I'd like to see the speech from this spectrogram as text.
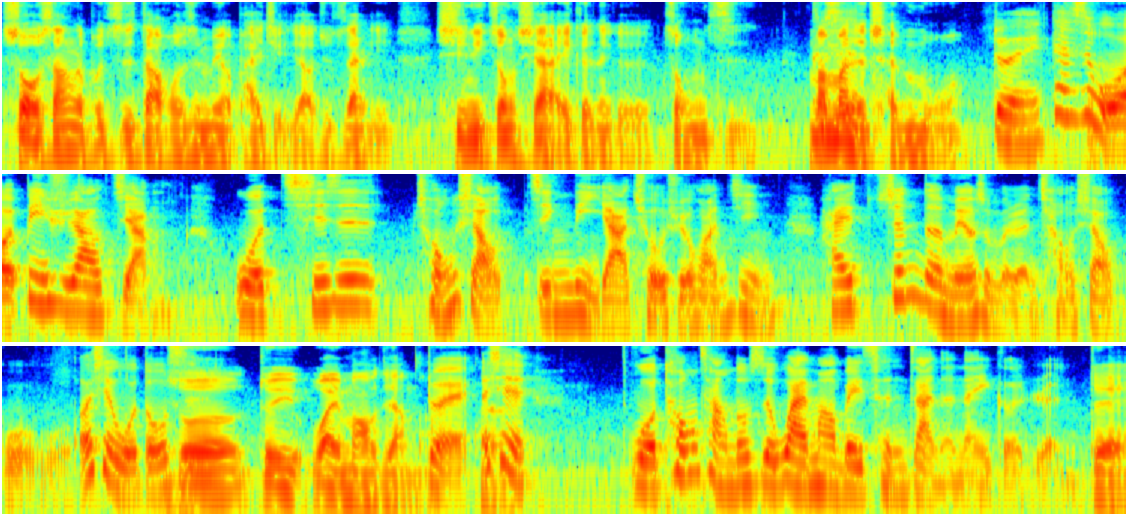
受伤了不知道，或是没有排解掉，就在你心里种下来一个那个种子，慢慢的成魔。对，但是我必须要讲，我其实从小经历呀、求学环境，还真的没有什么人嘲笑过我，而且我都是说对外貌这样嘛？对，而嗯。且我通常都是外貌被称赞的那一个人，对，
